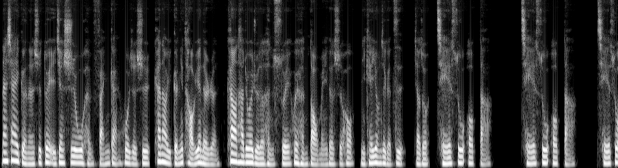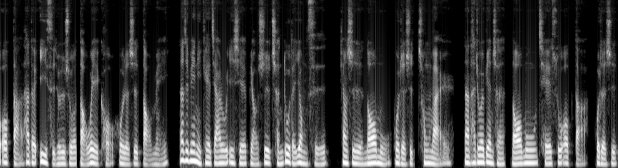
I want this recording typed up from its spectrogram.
那下一个呢，是对一件事物很反感，或者是看到一个你讨厌的人，看到他就会觉得很衰，会很倒霉的时候，你可以用这个字叫做切苏欧达，切苏欧达。切苏欧达，它的意思就是说倒胃口或者是倒霉。那这边你可以加入一些表示程度的用词，像是 normal 或者是充满，那它就会变成 normal 切苏欧达，或者是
